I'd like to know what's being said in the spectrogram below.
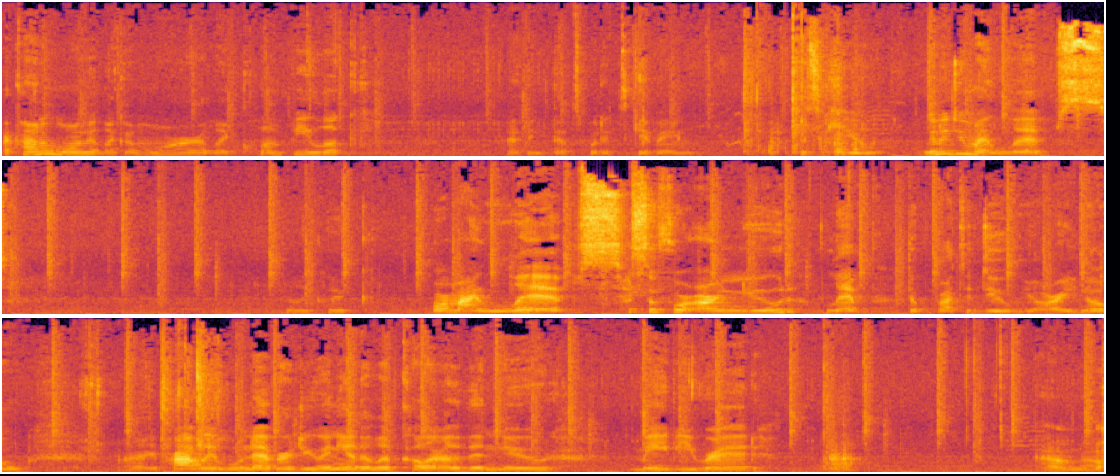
I kind of wanted like a more like clumpy look. I think that's what it's giving. It's cute. I'm gonna do my lips really quick. For my lips, so for our nude lip that we're about to do, you already know, I probably will never do any other lip color other than nude, maybe red. I don't know.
